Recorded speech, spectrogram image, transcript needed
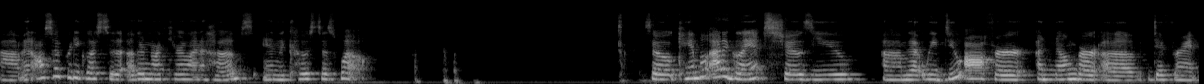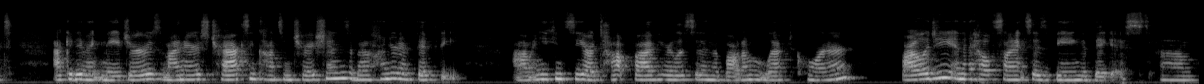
um, and also pretty close to the other North Carolina hubs and the coast as well. So Campbell at a glance shows you um, that we do offer a number of different academic majors, minors, tracks, and concentrations, about 150. Um, and you can see our top five here listed in the bottom left corner. Biology and the health sciences being the biggest. Um,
